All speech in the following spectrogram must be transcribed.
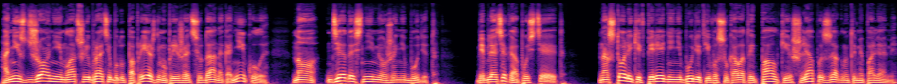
Они с Джонни и младшие братья будут по-прежнему приезжать сюда на каникулы, но деда с ними уже не будет. Библиотека опустеет. На столике в передней не будет его суковатой палки и шляпы с загнутыми полями.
